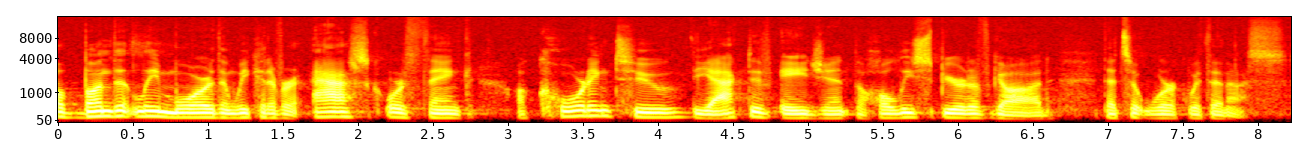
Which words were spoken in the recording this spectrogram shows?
abundantly more than we could ever ask or think, according to the active agent, the Holy Spirit of God, that's at work within us.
